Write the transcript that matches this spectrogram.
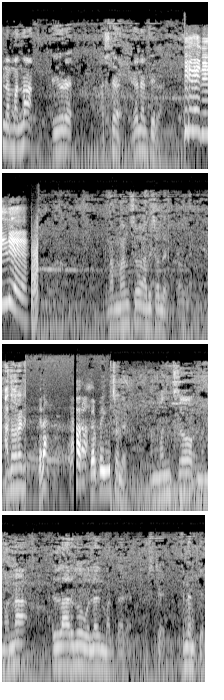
ನಮ್ಮನ್ನ ಇವ್ರೆ ಅಷ್ಟೇ ಏನಂತೀರ? ನಮ್ಮ ಮನ್ಸು ಅದು ಸೊಲ್ಲೆ ಅದವರ ಸ್ವಲ್ಪ ಹಿಂಗ್ ಸೊಲ್ಲೆ ನಮ್ಮ ಮನ್ಸು ನಮ್ಮ ಅಣ್ಣ ಎಲ್ಲಾರ್ಗೂ ಒಳ್ಳೇದ್ ಮಾಡ್ತಾರೆ. ಅಷ್ಟೇ. ಏನಂತೀರ?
